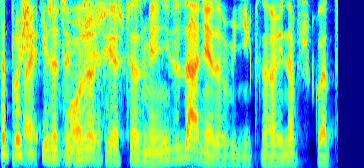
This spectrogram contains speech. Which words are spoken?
te plusiki rzeczywiście. Możesz jeszcze zmienić zdanie, Dominik, no i na przykład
